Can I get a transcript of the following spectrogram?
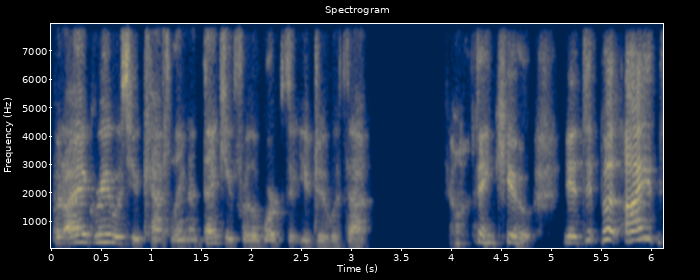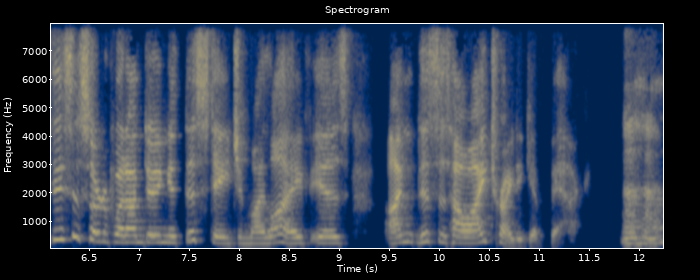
But I agree with you, Kathleen, and thank you for the work that you do with that. Oh, thank you. Yeah, but I this is sort of what I'm doing at this stage in my life is I'm this is how I try to give back. Mm-hmm.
